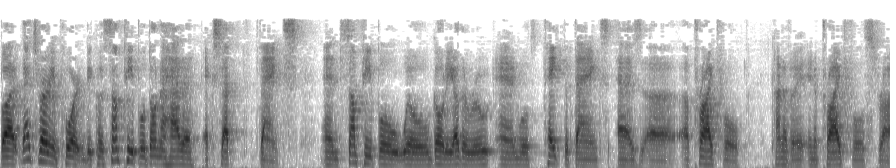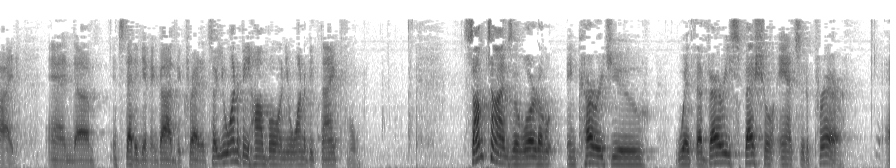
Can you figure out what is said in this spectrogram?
But that's very important because some people don't know how to accept thanks. And some people will go the other route and will take the thanks as a, a prideful, kind of a, in a prideful stride. And um, instead of giving God the credit. So you want to be humble and you want to be thankful. Sometimes the Lord will encourage you with a very special answer to prayer. Uh,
